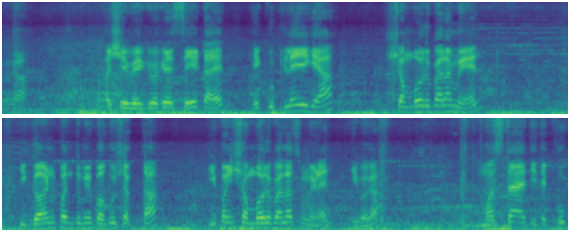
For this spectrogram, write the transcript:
बघा. असे वेगवेगळे सेट आहेत. हे कुठलेही घ्या. शंभर रुपयाला मिळेल. ही गन पण तुम्ही बघू शकता. ही पण शंभर रुपयालाच मिळेल. ही बघा. मस्त आहे तिथे. खूप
